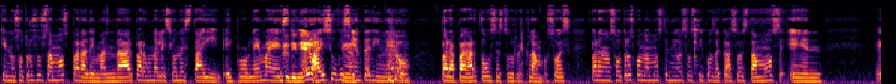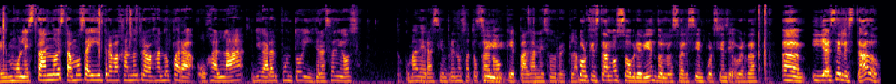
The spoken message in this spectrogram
que nosotros usamos para demandar para una lesión está ahí. El problema es, dinero. hay suficiente dinero para pagar todos estos reclamos. So es, para nosotros cuando hemos tenido esos tipos de casos, estamos en, eh, molestando, estamos ahí trabajando y trabajando para ojalá llegar al punto y gracias a Dios, toco madera, siempre nos ha tocado que pagan esos reclamos. Porque estamos sobreviéndolos al 100%, ¿verdad? Um, y ya es el Estado,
